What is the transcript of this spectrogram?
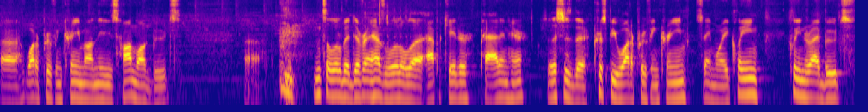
uh, waterproofing cream on these Hanwag boots. Uh, it's a little bit different. It has a little uh, applicator pad in here. So this is the Crispi waterproofing cream. Same way, clean, clean dry boots.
